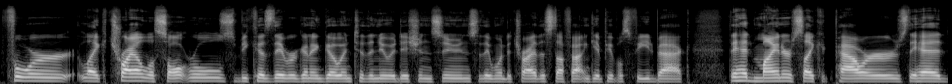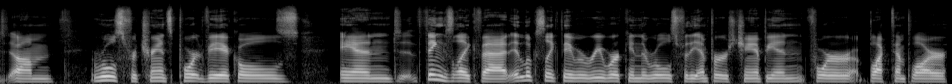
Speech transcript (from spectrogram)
for like trial assault rules because they were going to go into the new edition soon, so they wanted to try this stuff out and get people's feedback. They had minor psychic powers. They had um, rules for transport vehicles and things like that. It looks like they were reworking the rules for the Emperor's Champion for Black Templar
